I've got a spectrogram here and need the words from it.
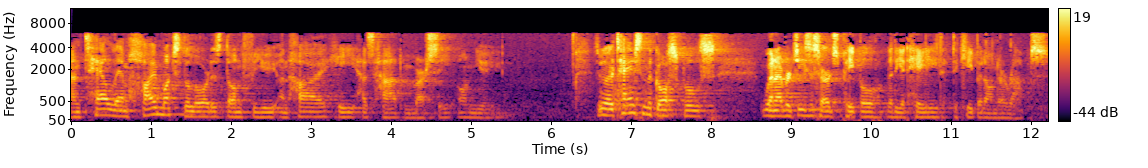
and tell them how much the Lord has done for you and how he has had mercy on you. So there are times in the Gospels whenever Jesus urged people that he had healed to keep it under wraps.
